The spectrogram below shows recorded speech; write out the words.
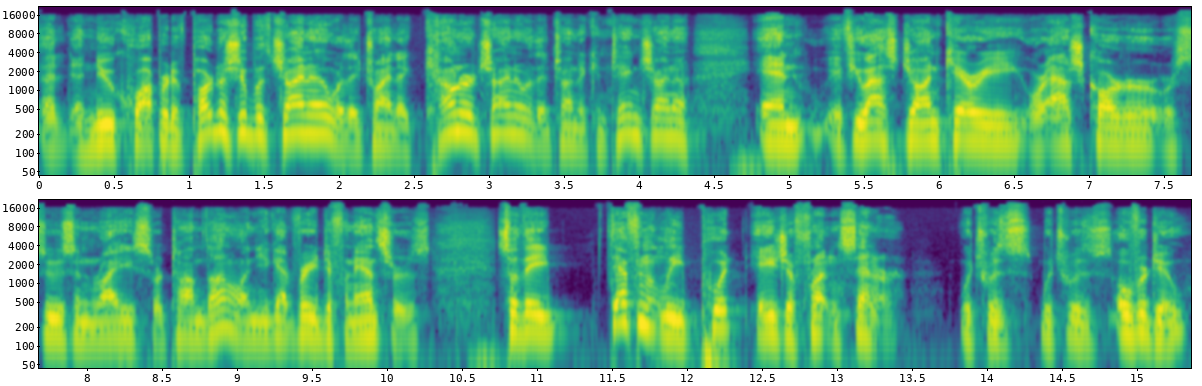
a, a, new cooperative partnership with China? Were they trying to counter China? Were they trying to contain China? And if you ask John Kerry or Ash Carter or Susan Rice or Tom Donilon, you got very different answers. So they definitely put Asia front and center, which was which was overdue.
